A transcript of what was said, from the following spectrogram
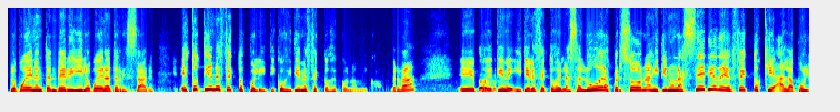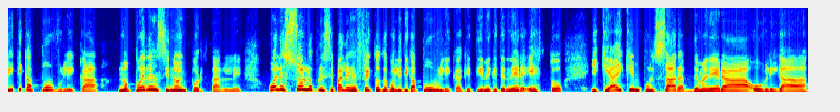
lo pueden entender y lo pueden aterrizar. Esto tiene efectos políticos y tiene efectos económicos, ¿verdad? Eh, tiene, y tiene efectos en la salud de las personas y tiene una serie de efectos que a la política pública no pueden sino importarle. ¿Cuáles son los principales efectos de política pública que tiene que tener esto y que hay que impulsar de manera obligada?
